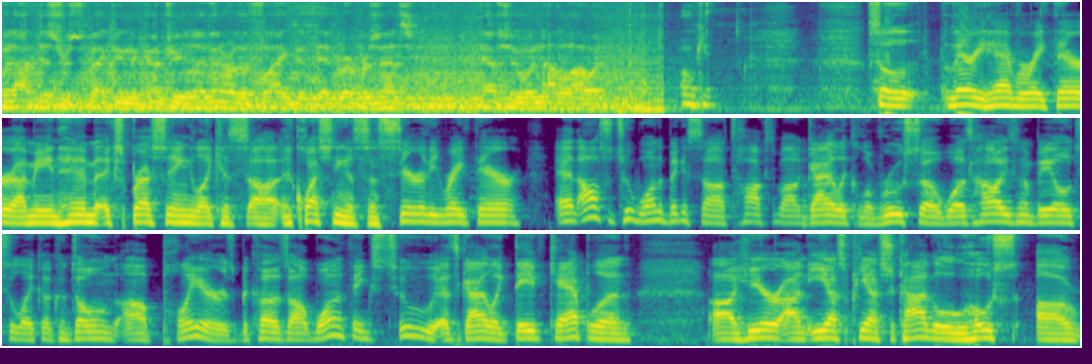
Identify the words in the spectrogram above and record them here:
without disrespecting the country you live in or the flag that it represents. Absolutely would not allow it. Okay. So there you have it right there. I mean, him expressing like his uh, questioning his sincerity right there. And also, too, one of the biggest uh, talks about a guy like La Russa was how he's going to be able to like uh, condone uh, players because uh, one of the things too, as a guy like Dave Kaplan uh, here on ESPN Chicago, who hosts a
